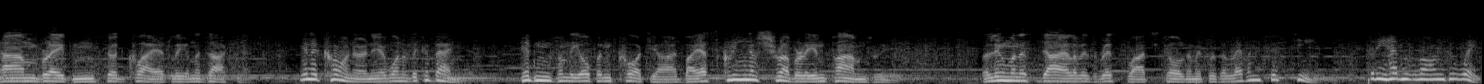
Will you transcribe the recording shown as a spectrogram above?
Tom Braden stood quietly in the darkness, in a corner near one of the cabanas, hidden from the open courtyard by a screen of shrubbery and palm trees. The luminous dial of his wristwatch told him it was 11.15, but he hadn't long to wait.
